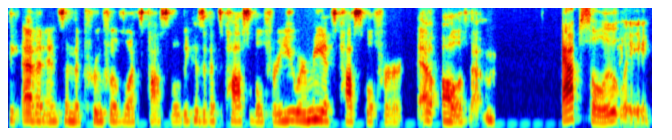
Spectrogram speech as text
the evidence and the proof of what's possible because if it's possible for you or me it's possible for all of them Absolutely.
